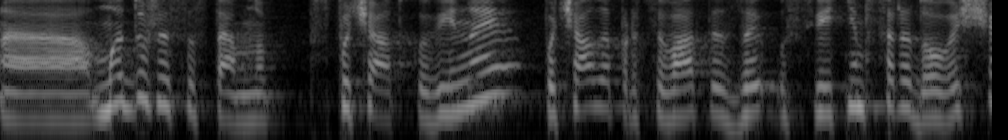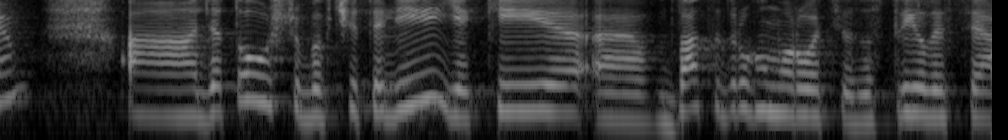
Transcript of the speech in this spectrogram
Е, Ми дуже системно з початку війни почали працювати з освітнім середовищем для того, щоб вчителі, які е, в 22-му році зустрілися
